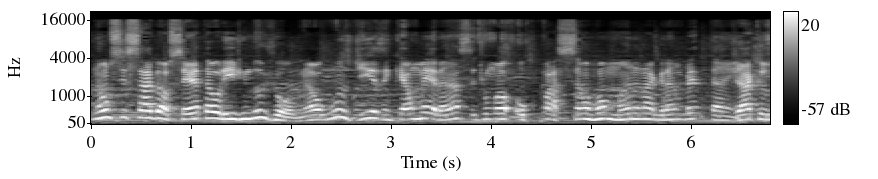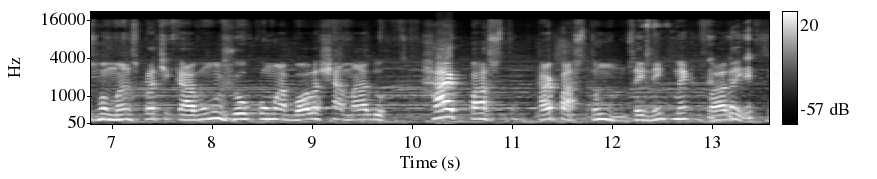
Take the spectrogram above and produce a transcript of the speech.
Não se sabe ao certo a origem do jogo. Né? Alguns dizem que é uma herança de uma ocupação romana na Grã-Bretanha, já que os romanos praticavam um jogo com uma bola chamado Harpastum. Harpastum, não sei nem como é que fala isso.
